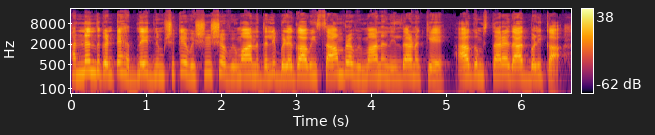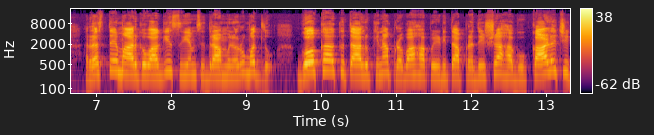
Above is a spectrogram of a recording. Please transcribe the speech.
ಹನ್ನೊಂದು ಗಂಟೆ ಹದಿನೈದು ನಿಮಿಷಕ್ಕೆ ವಿಶೇಷ ವಿಮಾನದಲ್ಲಿ ಬೆಳಗಾವಿ ಸಾಂಬ್ರ ವಿಮಾನ ನಿಲ್ದಾಣಕ್ಕೆ ಆಗಮಿಸ್ತಾರೆ. ಅದಾದ ಬಳಿಕ ರಸ್ತೆ ಮಾರ್ಗವಾಗಿ ಸಿಎಂ ಸಿದ್ದರಾಮಯ್ಯನವರು ಮೊದಲು ಗೋಕಾಕ್ ತಾಲೂಕಿನ ಪ್ರವಾಹ ಪೀಡಿತ ಪ್ರದೇಶ ಹಾಗೂ ಕಾಳಜಿ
